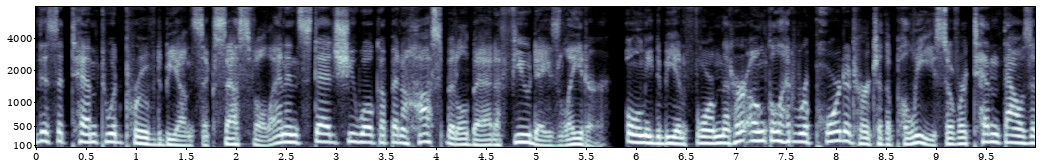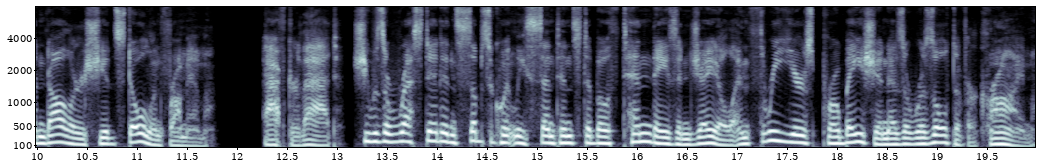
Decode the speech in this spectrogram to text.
This attempt would prove to be unsuccessful, and instead she woke up in a hospital bed a few days later, only to be informed that her uncle had reported her to the police over $10,000 she had stolen from him. After that, she was arrested and subsequently sentenced to both 10 days in jail and 3 years probation as a result of her crime,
